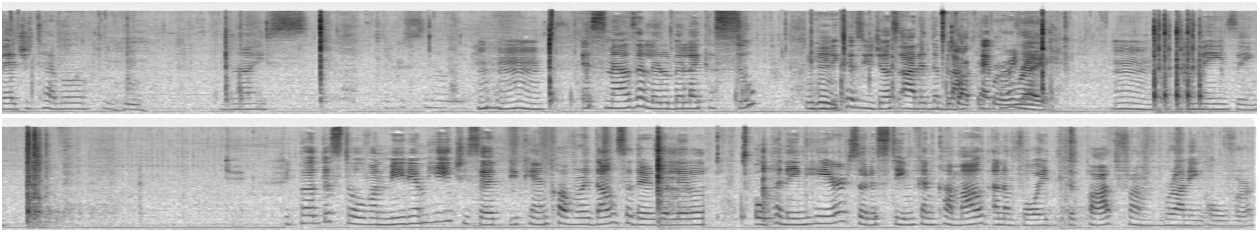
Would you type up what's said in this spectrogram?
vegetable. Mm-hmm. Nice. Mm-hmm. It smells a little bit like a soup Mm-hmm. because you just added the black, pepper. in right. it. Mm, amazing. She put the stove on medium heat. She said you can cover it down so there's a little opening here so the steam can come out and avoid the pot from running over.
